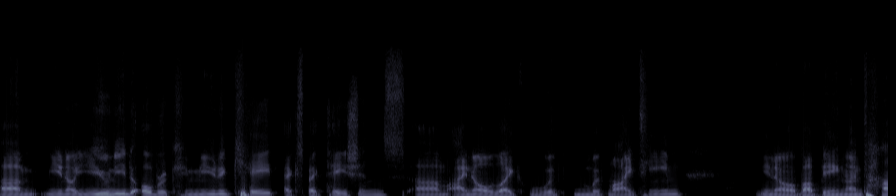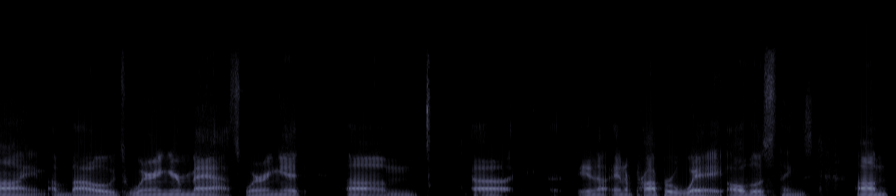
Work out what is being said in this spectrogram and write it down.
Um, you know you need to over communicate expectations. Um, i know like with with my team you know about being on time about wearing your mask wearing it um, uh, in a in a proper way all those things. Um,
